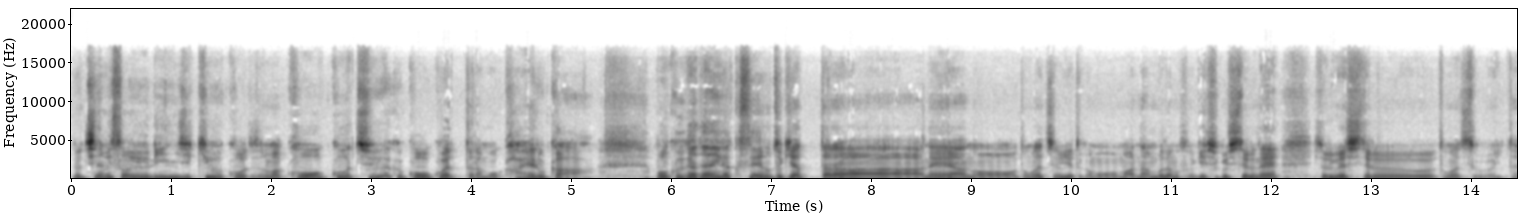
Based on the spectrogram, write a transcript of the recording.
でもちなみにそういう臨時休校って、そのまあ高校、中学高校やったらもう帰るか。僕が大学生の時やったら、ね、あの、友達の家とかも、まあなんぼでもその下宿してるね、一人暮らししてる友達とかがいた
